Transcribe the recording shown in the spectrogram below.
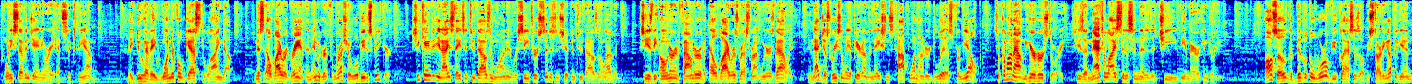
27 January at 6 p.m. They do have a wonderful guest lined up. Miss Elvira Grant, an immigrant from Russia, will be the speaker. She came to the United States in 2001 and received her citizenship in 2011. She is the owner and founder of Elvira's Restaurant in Wears Valley, and that just recently appeared on the nation's top 100 list from Yelp. So come on out and hear her story. She's a naturalized citizen that has achieved the American dream. Also, the biblical worldview classes will be starting up again.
